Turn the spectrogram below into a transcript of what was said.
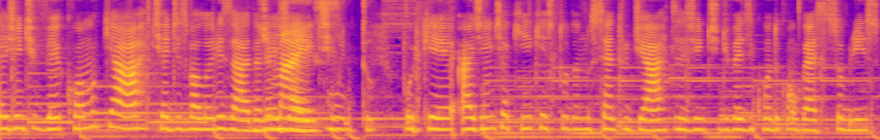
a gente vê como que a arte é desvalorizada, Demais. né, gente? Muito. Porque a gente aqui que estuda no Centro de Artes, a gente de vez em quando conversa sobre isso.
